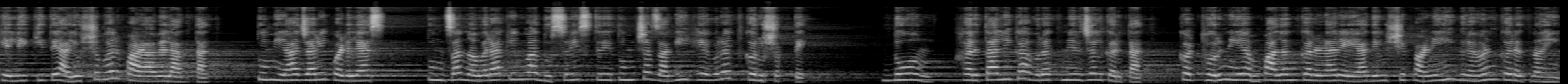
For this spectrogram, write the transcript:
केली की ते आयुष्यभर पाळावे लागतात. तुम्ही आजारी पडल्यास तुमचा नवरा किंवा दुसरी स्त्री तुमच्या जागी हे व्रत करू शकते. दोन हरतालिका व्रत निर्जल करतात. कठोर नियम पालन करणारे या दिवशी पाणीही ग्रहण करत नाही.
